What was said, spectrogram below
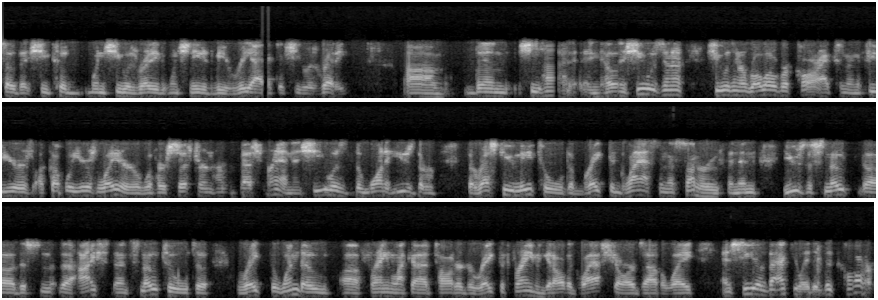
so that she could, when she was ready, to, when she needed to be reactive, she was ready um, then she had it. And, and she was in a she was in a rollover car accident a few years, a couple years later, with her sister and her best friend, and she was the one that used the the rescue me tool to break the glass in the sunroof, and then use the snow uh, the the ice and snow tool to rake the window uh, frame like I taught her to rake the frame and get all the glass shards out of the way, and she evacuated the car.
